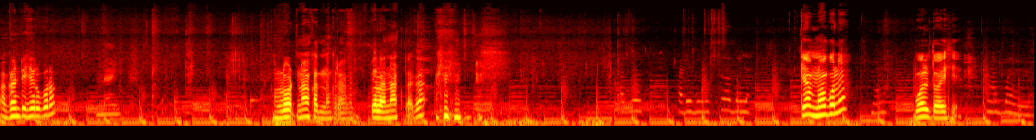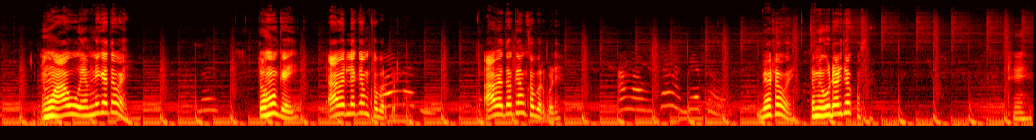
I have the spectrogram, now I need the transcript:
આ ઘંટી શરૂ કરો. લોટ નાખત નકરા પેલા નાખતા કા? કેમ ન બોલે? બોલતો હોય છે. હું આવું એમ નહીં કહેતા હોય? તો શું કહી આવે એટલે કેમ ખબર પડે? આવે તો કેમ ખબર પડે? બેઠો હોય. તમે ઉડાડજો કશો ઠીક.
